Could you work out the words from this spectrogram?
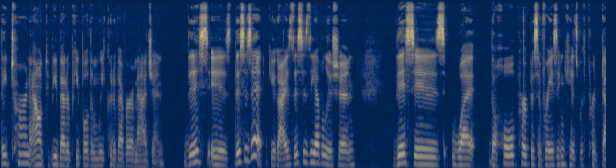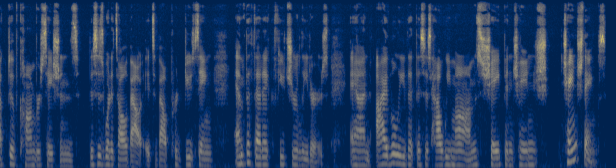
They turn out to be better people than we could have ever imagined. This is this is it, you guys. This is the evolution. This is what the whole purpose of raising kids with productive conversations this is what it's all about it's about producing empathetic future leaders and i believe that this is how we moms shape and change change things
